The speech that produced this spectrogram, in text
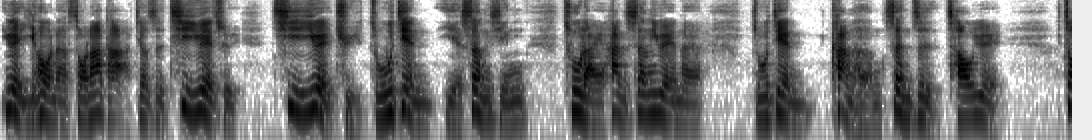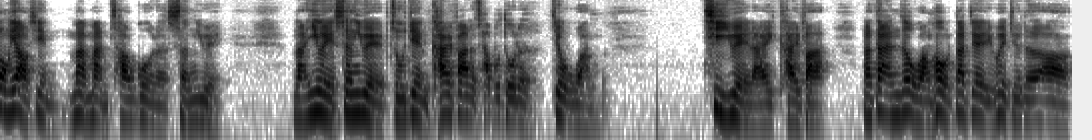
乐以后呢，sonata 就是器乐曲，器乐曲逐渐也盛行出来，和声乐呢逐渐抗衡，甚至超越。重要性慢慢超过了声乐，那因为声乐逐渐开发的差不多了，就往器乐来开发。那当然，这往后大家也会觉得啊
